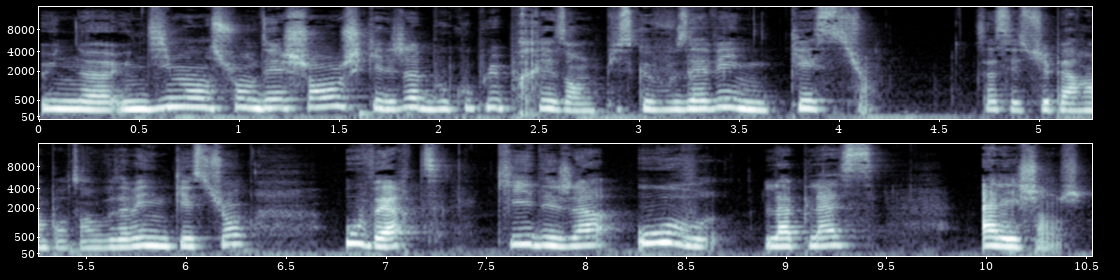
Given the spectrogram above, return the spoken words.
une, une dimension d'échange qui est déjà beaucoup plus présente, puisque vous avez une question. Ça, c'est super important. Vous avez une question ouverte qui déjà ouvre la place à l'échange.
